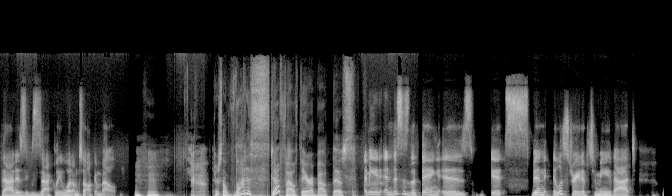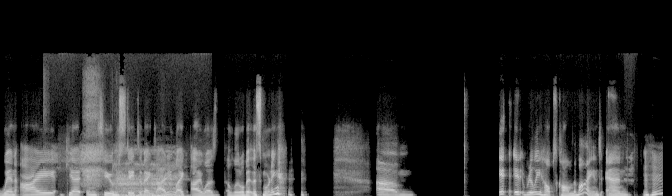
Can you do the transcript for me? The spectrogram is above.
That is exactly what I'm talking about. Mm-hmm. There's a lot of stuff out there about this. I mean, and this is the thing is it's been illustrative to me that when I get into states of anxiety like I was a little bit this morning, um it it really helps calm the mind and mm-hmm.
